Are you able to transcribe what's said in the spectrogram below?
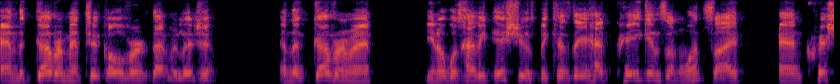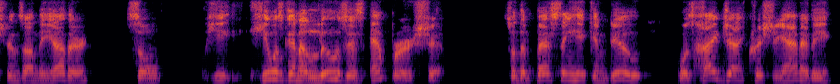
and the government took over that religion. And the government, you know, was having issues because they had pagans on one side and Christians on the other. So he he was going to lose his emperorship. So the best thing he can do was hijack Christianity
